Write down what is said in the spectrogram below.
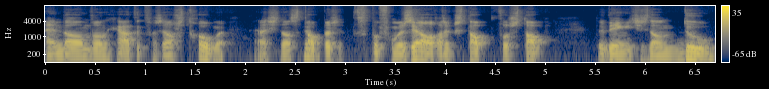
En dan, dan gaat het vanzelf stromen. En als je dan stappen, voor mezelf, als ik stap voor stap de dingetjes dan doe,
